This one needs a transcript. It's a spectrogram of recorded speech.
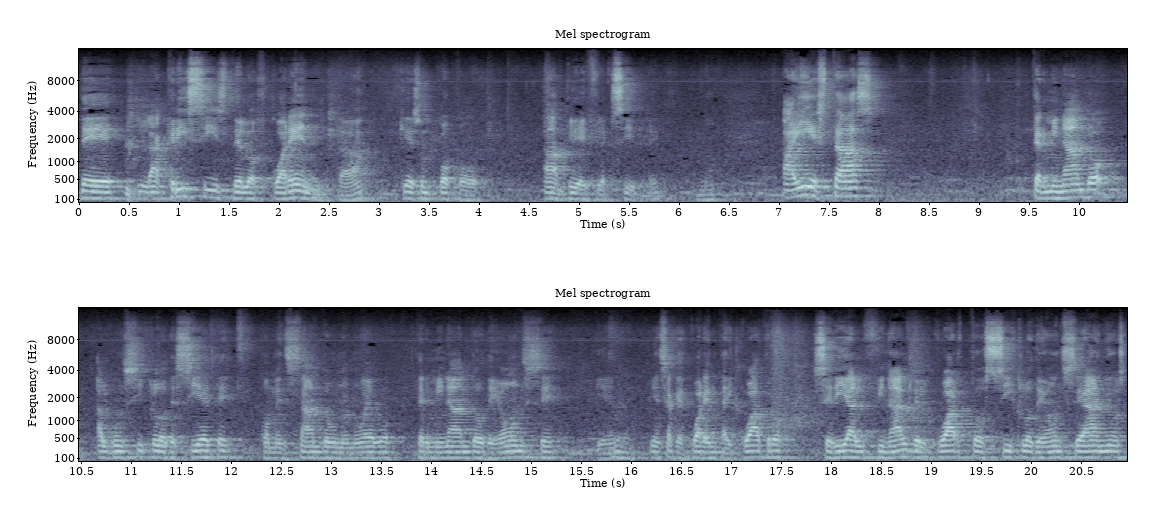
de la crisis de los 40, que es un poco amplia y flexible, ¿no? ahí estás terminando algún ciclo de 7, comenzando uno nuevo, terminando de 11, bien, piensa que 44 sería el final del cuarto ciclo de 11 años,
